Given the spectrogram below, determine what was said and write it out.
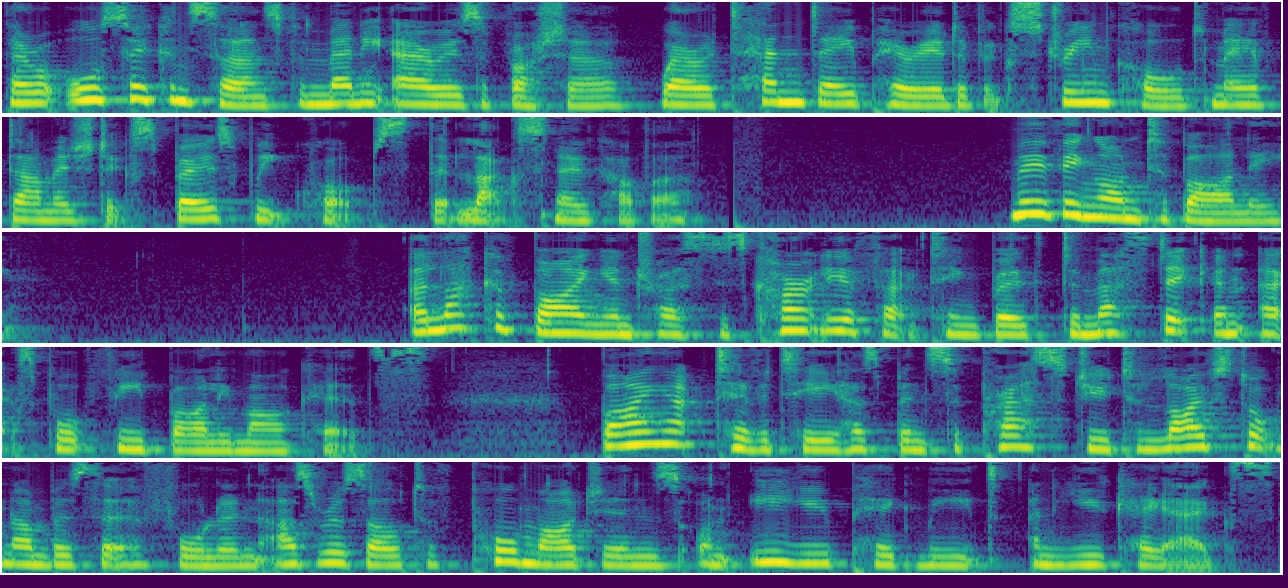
There are also concerns for many areas of Russia where a 10 day period of extreme cold may have damaged exposed wheat crops that lack snow cover. Moving on to barley. A lack of buying interest is currently affecting both domestic and export feed barley markets. Buying activity has been suppressed due to livestock numbers that have fallen as a result of poor margins on EU pig meat and UK eggs,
